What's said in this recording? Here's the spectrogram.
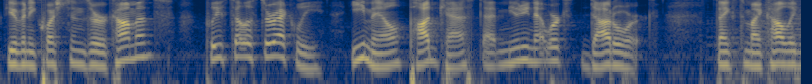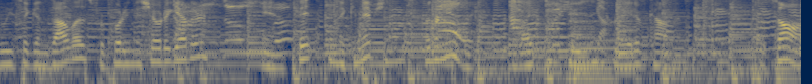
If you have any questions or comments, please tell us directly. Email podcast at muninetworks.org. Thanks to my colleague Lisa Gonzalez for putting the show together, and Fit and the Conniptions for the music, licensed using Creative Commons. The song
